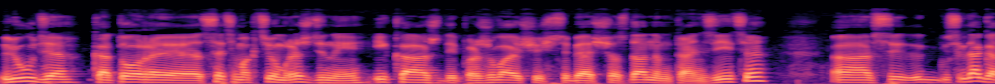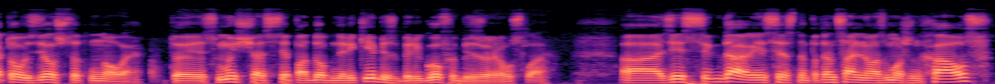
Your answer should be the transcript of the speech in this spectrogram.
Люди, которые с этим активом рождены, и каждый, проживающий себя сейчас в данном транзите, а, всегда готов сделать что-то новое. То есть мы сейчас все подобны реке без берегов и без русла. А, здесь всегда, естественно, потенциально возможен хаос, а,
